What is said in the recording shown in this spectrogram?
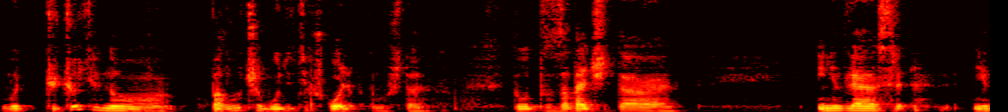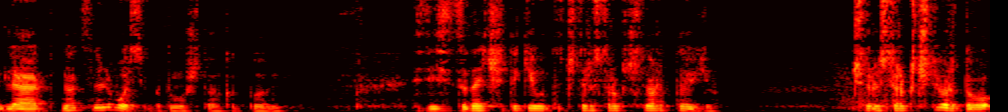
вы чуть-чуть, но получше будете в школе, потому что тут задачи-то и не для, не для 15.08, потому что как бы здесь задачи такие вот 444 444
